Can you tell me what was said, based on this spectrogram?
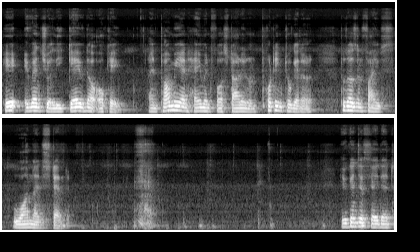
He eventually gave the okay, and Tommy and Heyman first started on putting together 2005's One Night Stand. You can just say that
